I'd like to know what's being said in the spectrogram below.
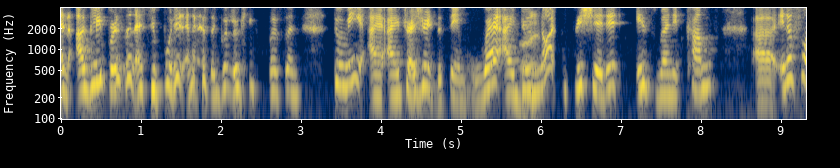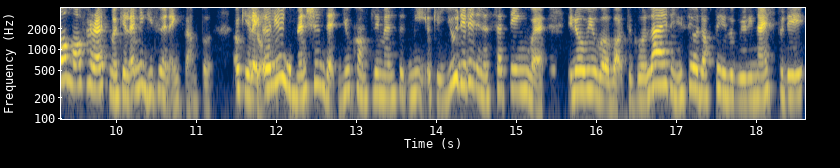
an ugly person, as you put it, and as a good looking person. To me, I, I treasure it the same. Where I do right. not appreciate it is when it comes uh, in a form of harassment. Okay, let me give you an example. Okay, like sure. earlier you mentioned that you complimented me. Okay, you did it in a setting where you know we were about to go live, and you say, "Oh, doctor, you look really nice today.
